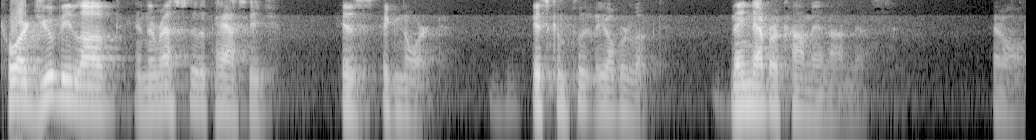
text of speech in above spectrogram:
toward you, beloved, and the rest of the passage is ignored. It's completely overlooked. They never comment on this at all.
